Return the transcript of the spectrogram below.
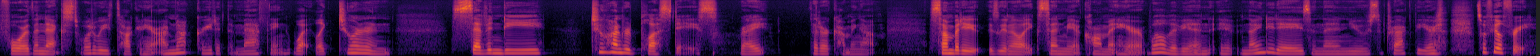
for the next, what are we talking here? I'm not great at the mathing. What, like 270 200 plus days, right, that are coming up. Somebody is going to like send me a comment here. Well, Vivian, if 90 days and then you subtract the years, so feel free.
